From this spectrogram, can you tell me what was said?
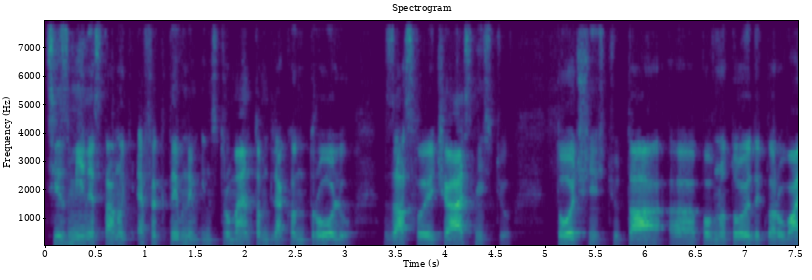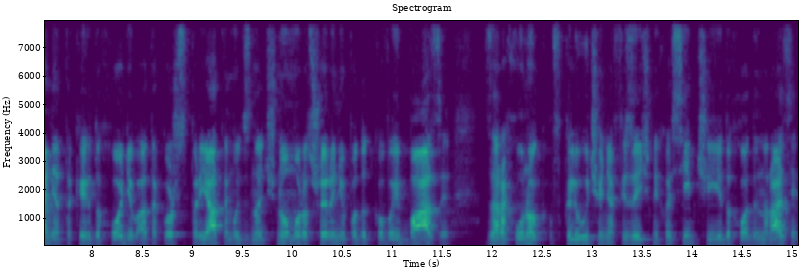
Ці зміни стануть ефективним інструментом для контролю за своєчасністю, точністю та е, повнотою декларування таких доходів, а також сприятимуть значному розширенню податкової бази за рахунок включення фізичних осіб, чиї доходи наразі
